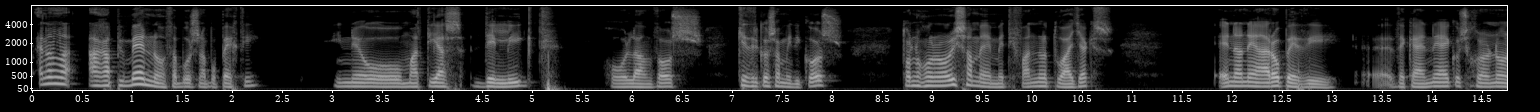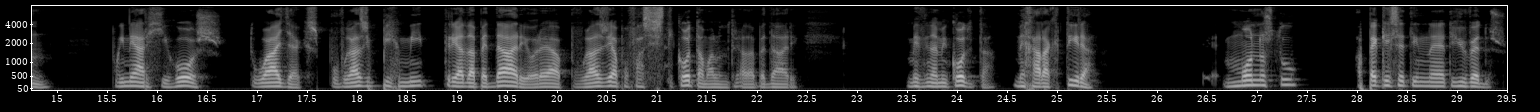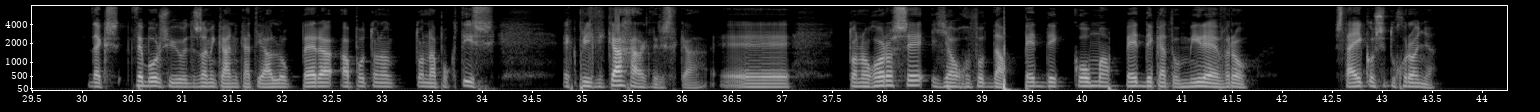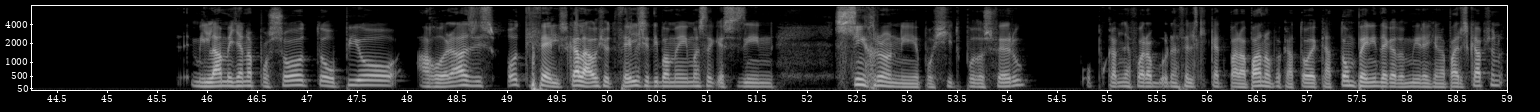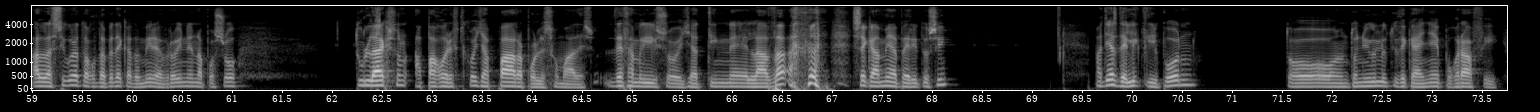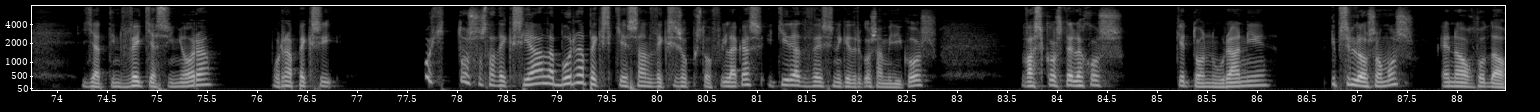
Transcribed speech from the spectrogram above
έναν αγαπημένο θα μπορούσα να πω παίχτη. Είναι ο Ματίας Ντελίγκτ, ο Ολλανδός κεντρικός αμυντικός. Τον γνωρίσαμε με τη φανέλα του Άγιαξ. Ένα νεαρό παιδί 19-20 ε, χρονών που είναι αρχηγός του Άγιαξ που βγάζει πυγμή 35 ωραία, που βγάζει αποφασιστικότητα μάλλον 35 με δυναμικότητα, με χαρακτήρα. Μόνος του απέκλεισε την, ε, τη Juventus. Εντάξει, δεν μπορούσε η Juventus να μην κάνει κάτι άλλο πέρα από το να τον αποκτήσει εκπληκτικά χαρακτηριστικά. Ε, τον αγόρασε για 85,5 εκατομμύρια ευρώ στα 20 του χρόνια. Μιλάμε για ένα ποσό το οποίο αγοράζεις ό,τι θέλεις. Καλά, όχι ό,τι θέλεις, γιατί είπαμε είμαστε και στην σύγχρονη εποχή του ποδοσφαίρου, όπου καμιά φορά μπορεί να θέλεις και κάτι παραπάνω από 100-150 εκατομμύρια για να πάρεις κάποιον, αλλά σίγουρα τα 85 εκατομμύρια ευρώ είναι ένα ποσό τουλάχιστον απαγορευτικό για πάρα πολλές ομάδες. Δεν θα μιλήσω για την Ελλάδα σε καμία περίπτωση. Ματίας Ντελίκτ λοιπόν τον, τον Ιούλιο του 19 υπογράφει για την Βέκια Σινιόρα. Μπορεί να παίξει όχι τόσο στα δεξιά, αλλά μπορεί να παίξει και σαν δεξί οπισθοφύλακας. Η κύρια του θέση είναι κεντρικός αμυντικός. Βασικός τέλεχο και τον Ουράνιε. Υψηλός όμως, 1,88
